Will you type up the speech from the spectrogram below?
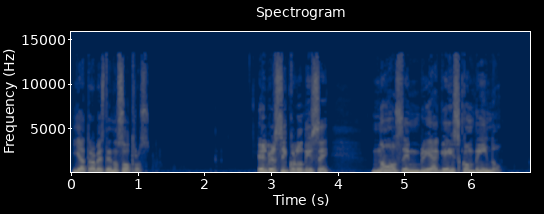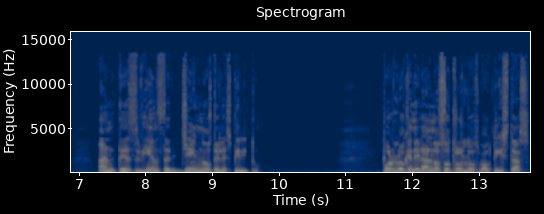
y a través de nosotros. El versículo dice, no os embriaguéis con vino, antes bien sed llenos del Espíritu. Por lo general nosotros los bautistas,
